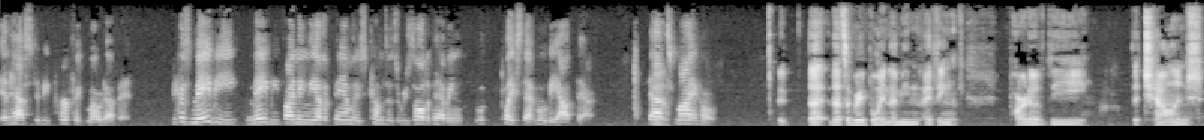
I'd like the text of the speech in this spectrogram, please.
it has to be perfect mode of it. Because maybe maybe finding the other families comes as a result of having placed that movie out there. That's yeah. my hope. That that's a great point. I mean, I think part of the the challenge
